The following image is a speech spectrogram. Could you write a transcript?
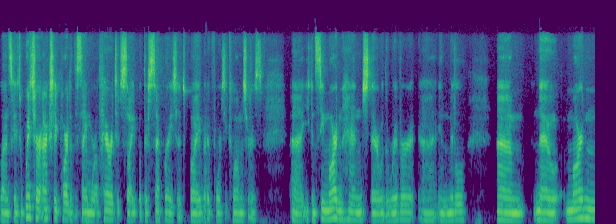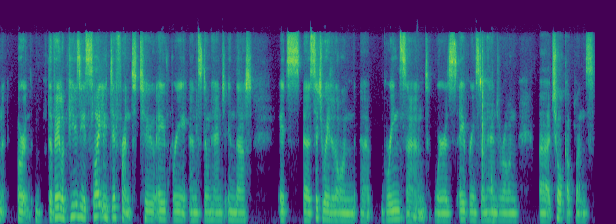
landscapes, which are actually part of the same World Heritage Site, but they're separated by about 40 kilometers. Uh, you can see Mardenhenge there with a river uh, in the middle. Um, now, Marden or the Vale of Pewsey is slightly different to Avebury and Stonehenge in that it's uh, situated on uh, green sand, whereas Avebury and Stonehenge are on uh, chalk uplands.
